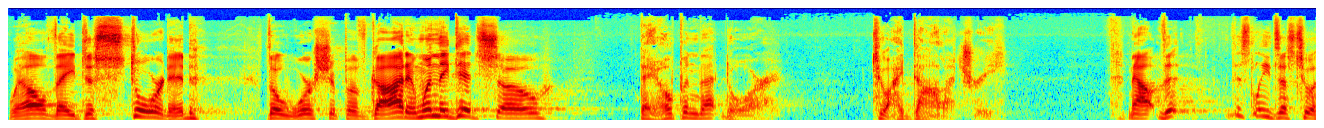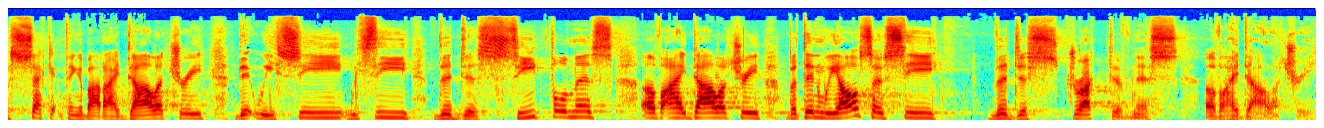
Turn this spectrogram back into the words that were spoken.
Well, they distorted the worship of God, and when they did so, they opened that door to idolatry. Now, th- this leads us to a second thing about idolatry that we see. We see the deceitfulness of idolatry, but then we also see the destructiveness of idolatry.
